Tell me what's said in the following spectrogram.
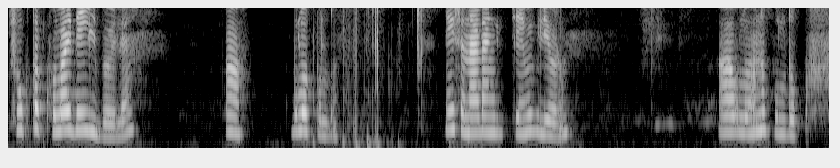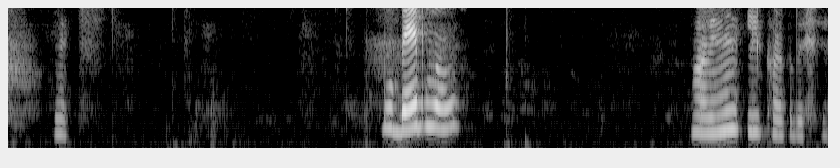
çok da kolay değil böyle. Ah, blok buldum. Neyse nereden gideceğimi biliyorum. Bloğunu bulduk. Evet. Bu B bloğu. Mavi'nin ilk arkadaşı.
